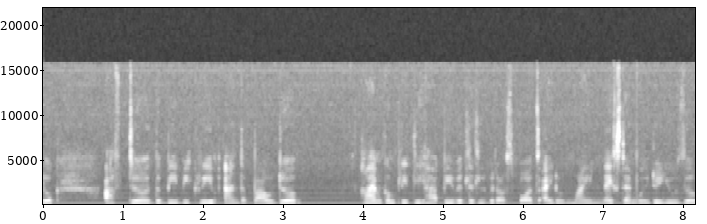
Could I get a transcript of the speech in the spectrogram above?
look after the bb cream and the powder I'm completely happy with little bit of spots. I don't mind. Next I'm going to use a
